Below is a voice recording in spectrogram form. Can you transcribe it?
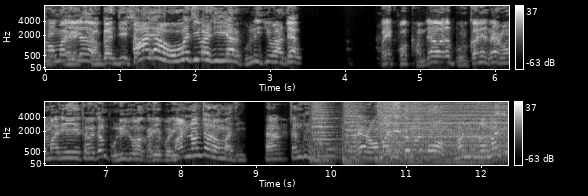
રોમાજી ને. સગનજી છે. હા લે હોવા જીવાજી યાર ભૂલી જીવા તો ભાઈ કોક સમજાવો અરે ભૂલકણી અરે રોમાજી તમે ભૂલી જો ઘડી પડી મન નો છો રોમાજી. ચંદુ. અરે રોમાજી તમે મનનું રોમાજી.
